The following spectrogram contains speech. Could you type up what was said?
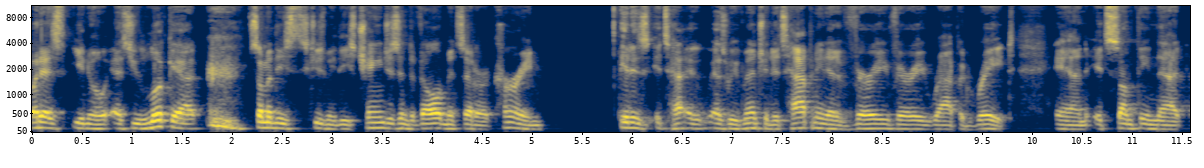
But as you know, as you look at some of these, excuse me, these changes and developments that are occurring, it is it's as we've mentioned, it's happening at a very very rapid rate, and it's something that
